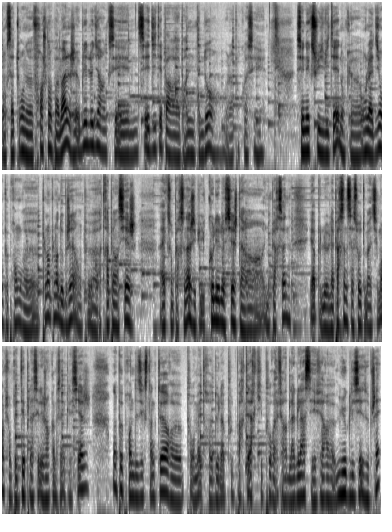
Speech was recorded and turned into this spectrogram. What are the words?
donc ça tourne franchement pas mal. J'ai oublié de le dire hein, que c'est édité par Nintendo, voilà pourquoi c'est c'est une exclusivité, donc euh, on l'a dit, on peut prendre euh, plein plein d'objets, on peut attraper un siège avec son personnage et puis coller le siège derrière une personne et hop, la personne s'assoit automatiquement, puis on peut déplacer les gens comme ça avec les sièges. On peut prendre des extincteurs euh, pour mettre de la poudre par terre qui pourrait faire de la glace et faire mieux glisser les objets,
